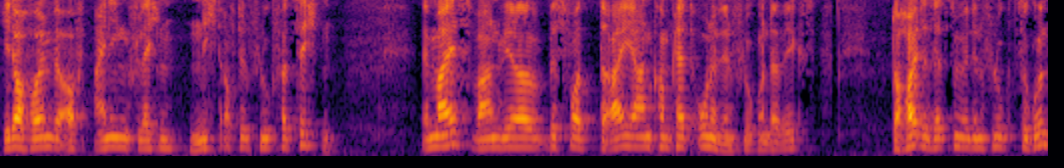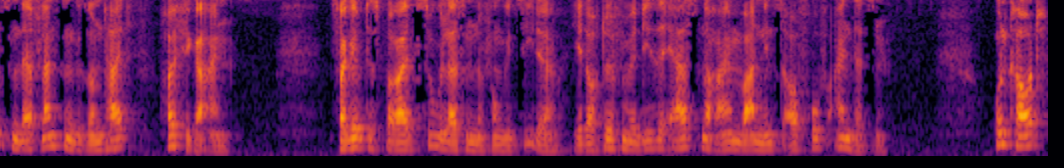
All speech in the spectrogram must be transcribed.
jedoch wollen wir auf einigen Flächen nicht auf den Flug verzichten. Im Mais waren wir bis vor drei Jahren komplett ohne den Flug unterwegs, doch heute setzen wir den Flug zugunsten der Pflanzengesundheit häufiger ein. Zwar gibt es bereits zugelassene Fungizide, jedoch dürfen wir diese erst nach einem Warndienstaufruf einsetzen. Unkraut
